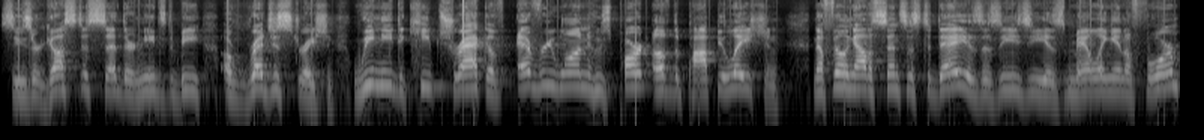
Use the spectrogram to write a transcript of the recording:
Caesar Augustus said there needs to be a registration. We need to keep track of everyone who's part of the population. Now, filling out a census today is as easy as mailing in a form,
